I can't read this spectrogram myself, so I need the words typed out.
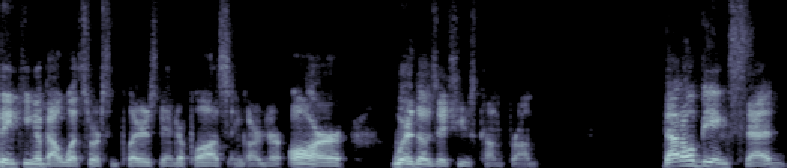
thinking about what sorts of players Vanderplas and Gardner are, where those issues come from. That all being said,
